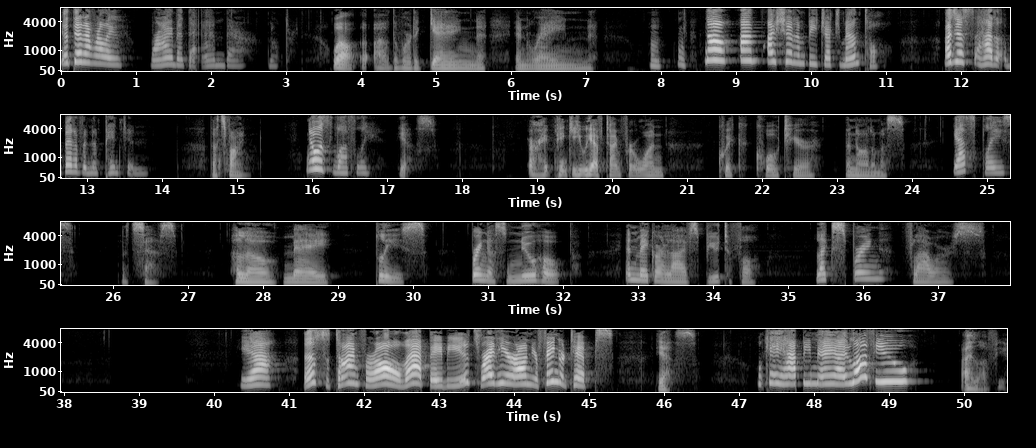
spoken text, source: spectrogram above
It didn't really rhyme at the end there, Mildred. Well, uh, uh, the word again and rain. Mm-hmm. No, I'm, I shouldn't be judgmental. I just had a bit of an opinion. That's fine. It was lovely. Yes. All right, Pinky, we have time for one quick quote here. Anonymous. Yes, please. It says, Hello, May. Please bring us new hope and make our lives beautiful like spring flowers. Yeah, that's the time for all that, baby. It's right here on your fingertips. Yes, Okay, Happy May, I love you. I love you.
